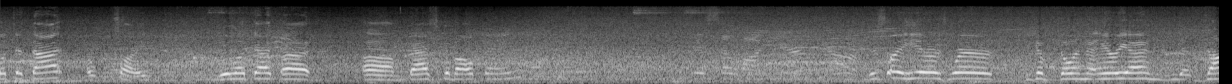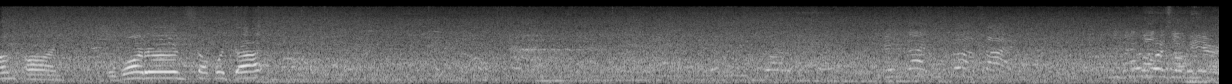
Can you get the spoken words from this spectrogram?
looked at that. Oh, sorry. We looked at the um, basketball thing. It's so hot here. This right here is where you can go in the area and you can get dunked on the water and stuff like that. Hey, guys, let's go outside. Boys over here.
